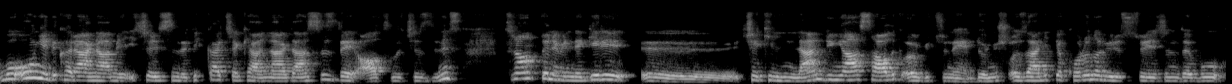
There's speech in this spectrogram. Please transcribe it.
Bu 17 kararname içerisinde dikkat çekenlerden siz de altını çizdiniz. Trump döneminde geri e, Dünya Sağlık Örgütü'ne dönüş, özellikle koronavirüs sürecinde bu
